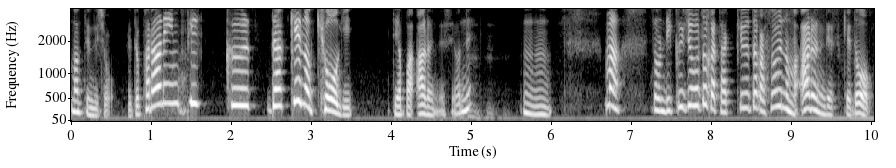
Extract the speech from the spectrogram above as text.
なんて言うんでしょう、えっと、パラリンピックだけの競技ってやっぱあるんですよね。うんうん、まあその陸上とか卓球とかそういうのもあるんですけど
